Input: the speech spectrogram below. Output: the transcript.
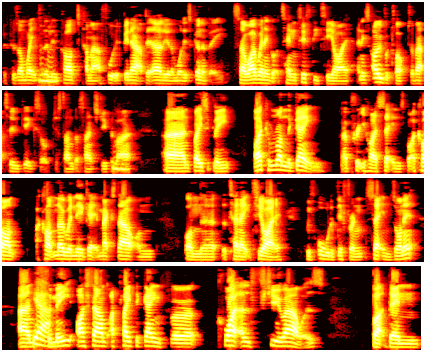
because I'm waiting for the Mhm. new card to come out. I thought it'd been out a bit earlier than what it's going to be. So I went and got a 1050 Ti, and it's overclocked to about two gigs or just under something stupid like that. And basically, I can run the game at pretty high settings, but I can't, I can't nowhere near getting maxed out on, on the the 1080 Ti with all the different settings on it. And Yeah. for me, I found I played the game for quite a few hours, but then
